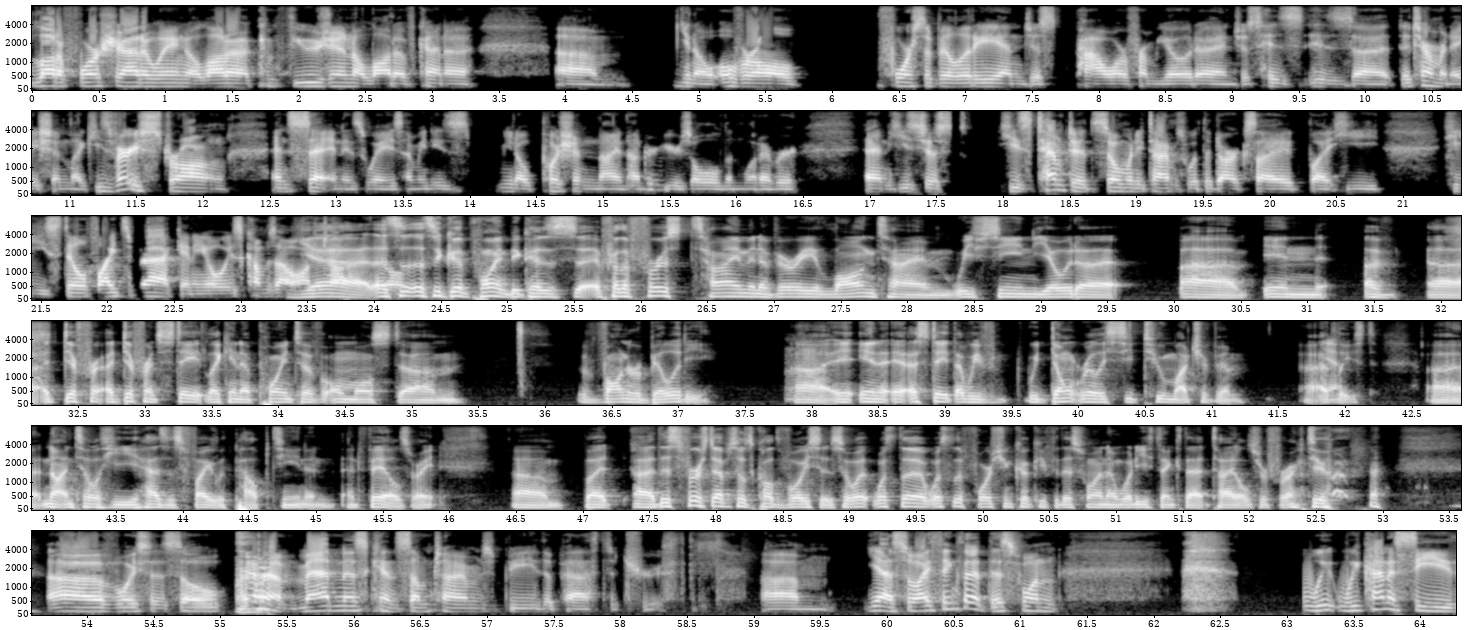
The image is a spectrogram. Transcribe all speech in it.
a lot of foreshadowing, a lot of confusion, a lot of kind of um, you know overall forceability and just power from Yoda and just his his uh, determination. Like he's very strong and set in his ways. I mean, he's you know pushing 900 years old and whatever, and he's just he's tempted so many times with the dark side, but he he still fights back and he always comes out on yeah that's a, that's a good point because uh, for the first time in a very long time we've seen yoda uh, in a, uh, a different a different state like in a point of almost um, vulnerability uh, Mm-hmm. in a, a state that we've we don't really see too much of him uh, at Yeah. least uh, not until he has his fight with palpatine and, and fails right um, but uh, this first episode is called voices so what, what's the what's the fortune cookie for this one and what do you think that title's referring to Uh, voices. So madness can sometimes be the path to truth. Um, yeah. So I think that this one, we we kind of see,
